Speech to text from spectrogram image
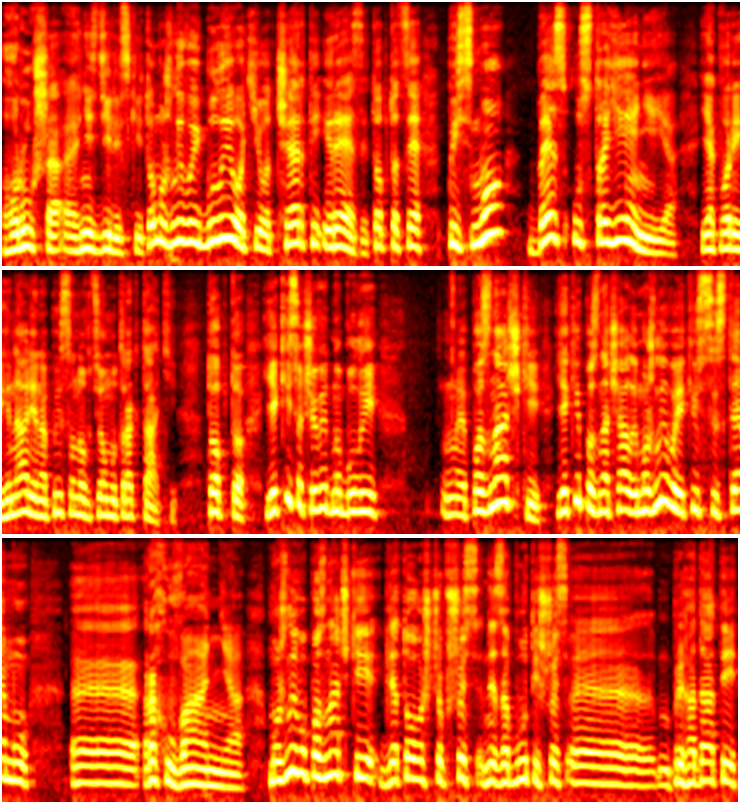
Горуша Гнізділівський, то, можливо, і були оті от черти і рези. Тобто це письмо без устроєння, як в оригіналі написано в цьому трактаті. Тобто, якісь, очевидно, були позначки, які позначали, можливо, якусь систему е, рахування, можливо, позначки для того, щоб щось не забути, щось е, пригадати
